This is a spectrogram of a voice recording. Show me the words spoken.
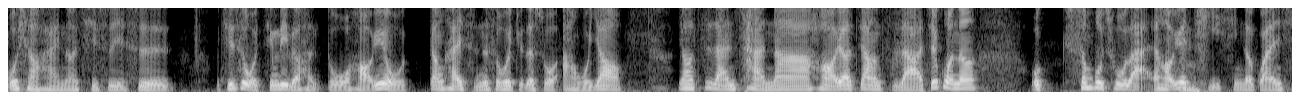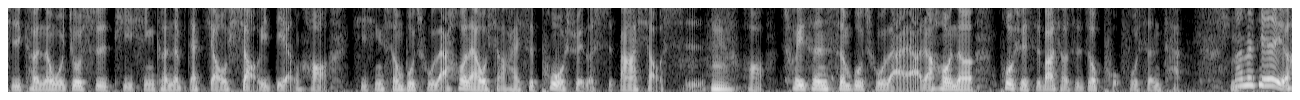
我小孩呢，其实也是，其实我经历了很多哈，因为我刚开始那时候会觉得说啊，我要要自然产呐、哈，要这样子啊，结果呢。我生不出来哈，因为体型的关系，可能我就是体型可能比较娇小一点哈，体型生不出来。后来我小孩是破水了十八小时，嗯，好催生生不出来啊，然后呢破水十八小时之后剖腹生产，那那天也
